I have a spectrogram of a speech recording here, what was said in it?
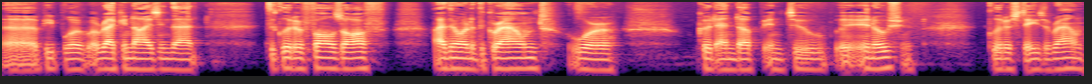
Uh, people are, recognizing that the glitter falls off either onto the ground or could end up into an ocean. Glitter stays around.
